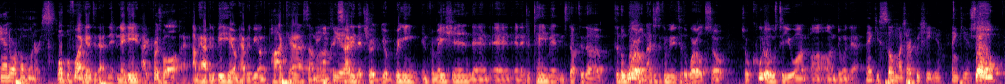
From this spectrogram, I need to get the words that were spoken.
and or homeowners? Well, before I get into that, Nadine, I, first of all, I'm happy to be here. I'm happy to be on the podcast. I'm, I'm excited that you're you're bringing information and, and, and entertainment and stuff to the to the world, not just the community, to the world. So so kudos to you on on, on doing that. Thank you so much. I appreciate you. Thank you. So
